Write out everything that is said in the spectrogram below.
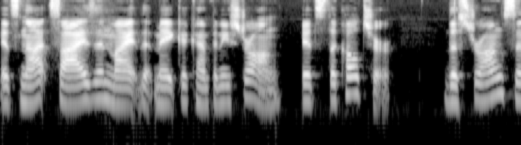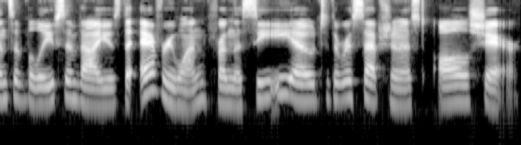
It's not size and might that make a company strong. It's the culture. The strong sense of beliefs and values that everyone, from the CEO to the receptionist, all share.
